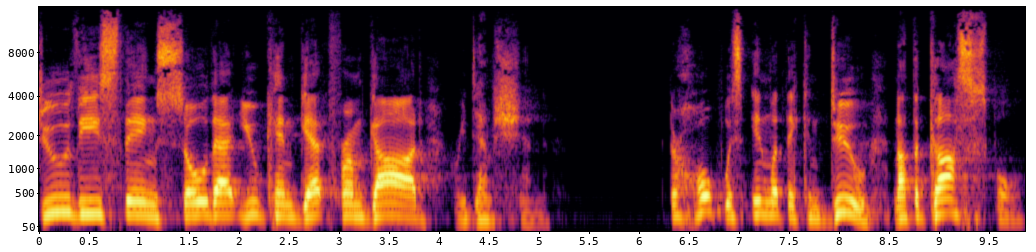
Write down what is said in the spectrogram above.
Do these things so that you can get from God redemption. Their hope was in what they can do, not the gospel.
